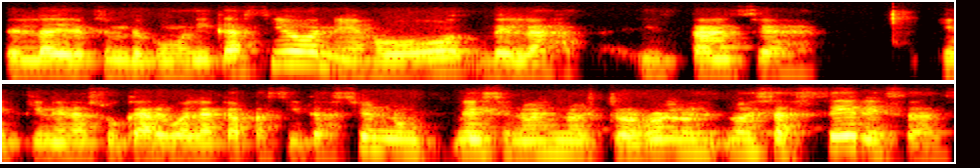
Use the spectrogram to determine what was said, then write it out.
la dirección de comunicaciones o de las instancias que tienen a su cargo la capacitación, ese no es nuestro rol, no, es hacer esas,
